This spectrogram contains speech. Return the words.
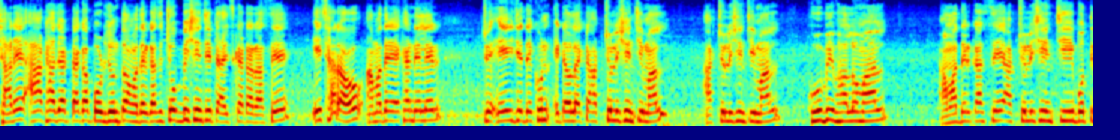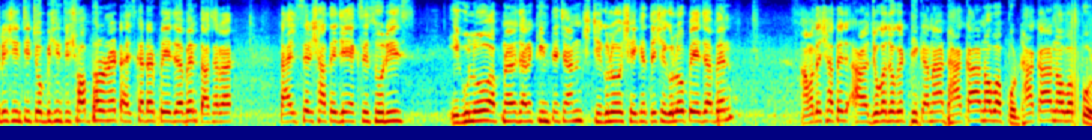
সাড়ে আট হাজার টাকা পর্যন্ত আমাদের কাছে চব্বিশ ইঞ্চি টাইস কাটার আছে। এছাড়াও আমাদের এক হ্যান্ডেলের যে এই যে দেখুন, এটা হলো একটা আটচল্লিশ ইঞ্চি মাল, আটচল্লিশ ইঞ্চি মাল, খুবই ভালো মাল। আমাদের কাছে আটচল্লিশ ইঞ্চি, বত্রিশ ইঞ্চি, চব্বিশ ইঞ্চি সব ধরনের টাইলস কাটার পেয়ে যাবেন। তাছাড়া টাইলসের সাথে যে অ্যাক্সেসরিজ এগুলো আপনারা যারা কিনতে চান, সেগুলো, সেই ক্ষেত্রে সেগুলোও পেয়ে যাবেন। আমাদের সাথে যোগাযোগের ঠিকানা ঢাকা নবাবপুর ঢাকা নবাবপুর,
